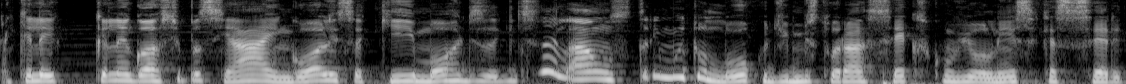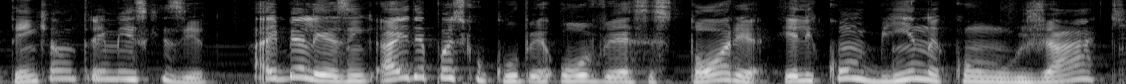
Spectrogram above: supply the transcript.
aquele, aquele negócio tipo assim, ah, engole isso aqui, morde isso aqui, sei lá, uns trem muito louco de misturar sexo com violência que essa série tem, que é um trem meio esquisito. Aí beleza, hein? aí depois que o Cooper ouve essa história, ele combina com o Jack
